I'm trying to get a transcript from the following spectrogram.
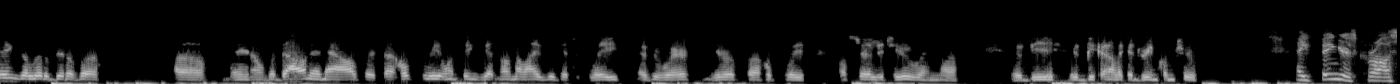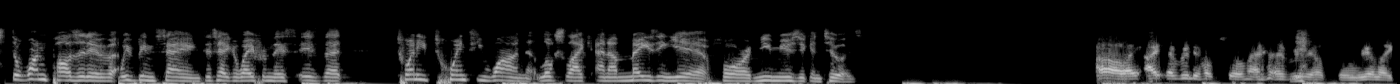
thing's a little bit of a, uh, you know, a downer now, but uh, hopefully when things get normalized, we get to play everywhere, Europe, uh, hopefully Australia too, and uh, it would be it would be kind of like a dream come true. Hey, fingers crossed. The one positive we've been saying to take away from this is that 2021 looks like an amazing year for new music and tours. Oh, I, I really hope so, man. I really yeah. hope so. We're like,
